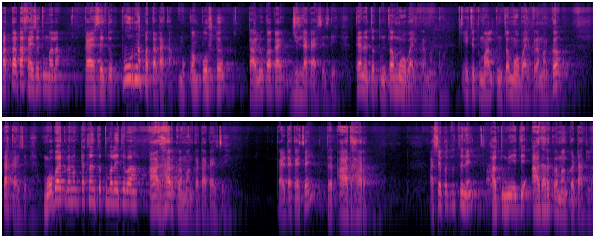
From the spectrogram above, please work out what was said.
पत्ता टाकायचा तुम्हाला. काय असेल तो पूर्ण पत्ता टाका. मुक्काम पोस्ट तालुका काय जिल्हा काय असेल ते. त्यानंतर तुमचा मोबाईल क्रमांक. येथे तुम्हाला तुमचा मोबाईल क्रमांक टाकायचा आहे. मोबाईल क्रमांक टाकल्यानंतर तुम्हाला इथे बघा आधार क्रमांक टाकायचा आहे. काय टाकायचं आहे? तर आधार. अशा पद्धतीने हा तुम्ही येथे आधार क्रमांक टाकला.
